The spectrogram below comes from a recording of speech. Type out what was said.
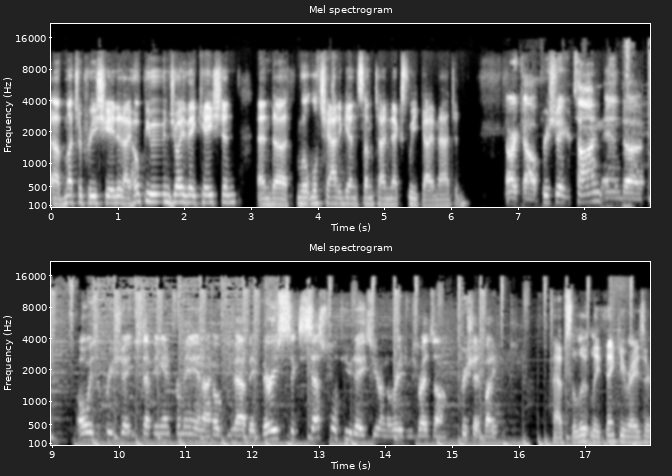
uh, much appreciated. I hope you enjoy vacation, and uh, we'll we'll chat again sometime next week. I imagine. All right, Kyle. Appreciate your time, and uh, always appreciate you stepping in for me. And I hope you have a very successful few days here on the Razor's Red Zone. Appreciate it, buddy. Absolutely. Thank you, Razor.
